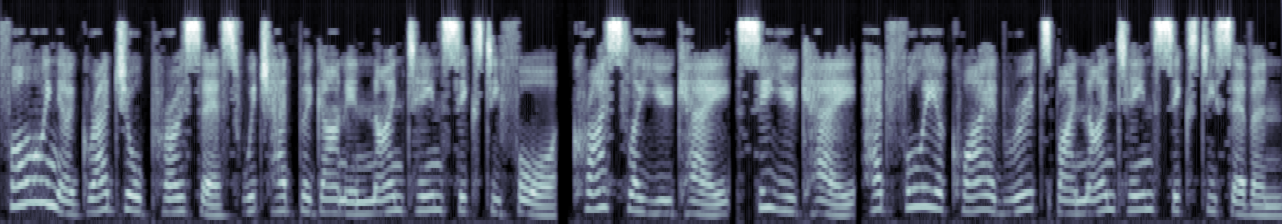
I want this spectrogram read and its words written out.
Following a gradual process which had begun in 1964, Chrysler UK, CUK had fully acquired Rootes by 1967.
